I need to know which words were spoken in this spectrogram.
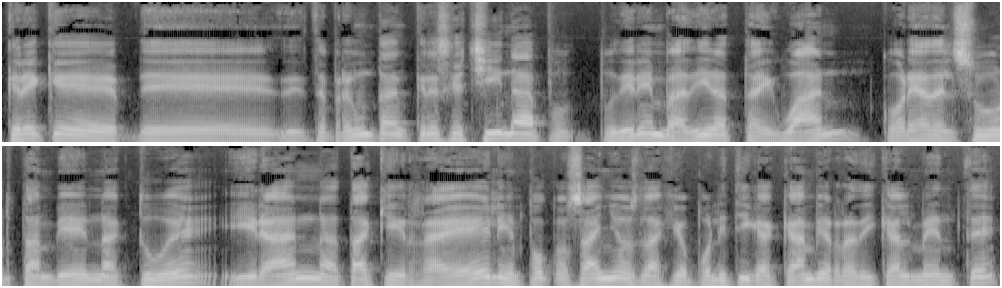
¿Cree que, eh, te preguntan, ¿crees que China pudiera invadir a Taiwán? Corea del Sur también actúe, Irán ataque a Israel y en pocos años la geopolítica cambia radicalmente.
